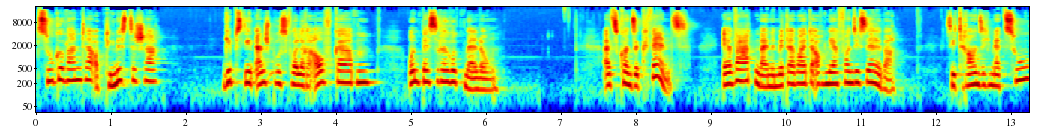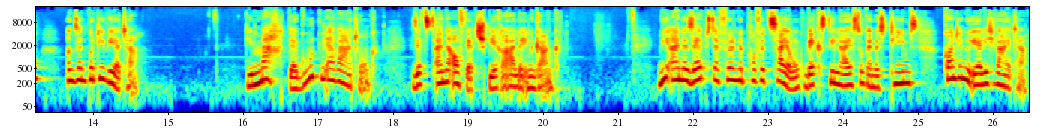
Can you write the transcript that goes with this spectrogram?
zugewandter, optimistischer, gibst ihnen anspruchsvollere Aufgaben und bessere Rückmeldungen. Als Konsequenz erwarten deine Mitarbeiter auch mehr von sich selber. Sie trauen sich mehr zu und sind motivierter. Die Macht der guten Erwartung setzt eine Aufwärtsspirale in Gang. Wie eine selbsterfüllende Prophezeiung wächst die Leistung deines Teams kontinuierlich weiter.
